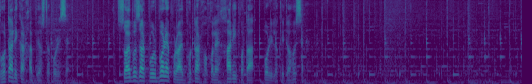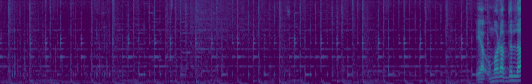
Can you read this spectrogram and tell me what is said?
ভোটাধিকাৰ সাব্যস্ত কৰিছে। ছয় বজাৰ পূৰ্বৰে পৰাই ভোটাৰসকলে শাৰী পতা পৰিলক্ষিত হৈছে। এয়া উমৰ আবদুল্লা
